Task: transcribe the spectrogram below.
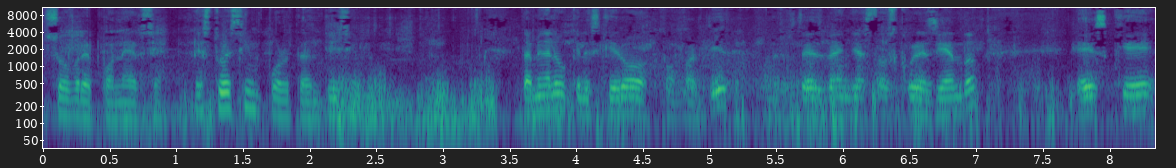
sobreponerse. Esto es importantísimo. También algo que les quiero compartir, como ustedes ven ya está oscureciendo, es que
